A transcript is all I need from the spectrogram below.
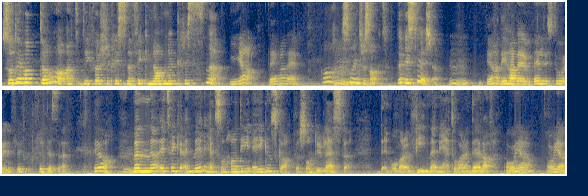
Så det var da at de første kristne fikk navnet kristne? Ja, det var det. Oh, mm. Så interessant. Det visste jeg ikke. Mm. Ja, de hadde veldig stor innflytelse. Ja, mm. Men uh, jeg tenker en menighet som har de egenskaper som du leste, det må være en fin menighet å være en del av. Å oh, ja. Oh, ja.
